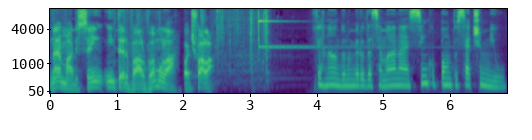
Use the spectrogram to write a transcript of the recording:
né, Mari? Sem intervalo. Vamos lá, pode falar. Fernando, o número da semana é 5,7 mil.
